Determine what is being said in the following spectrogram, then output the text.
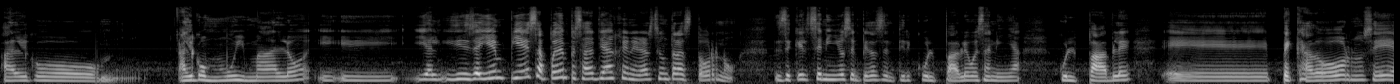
algo algo muy malo y, desde ahí empieza, puede empezar ya a generarse un trastorno, desde que ese niño se empieza a sentir culpable o esa niña culpable, eh, pecador, no sé,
